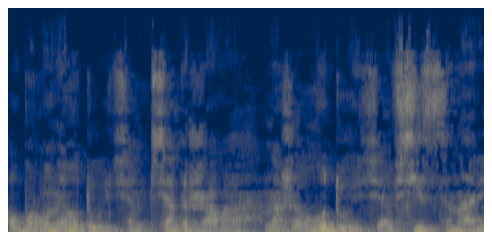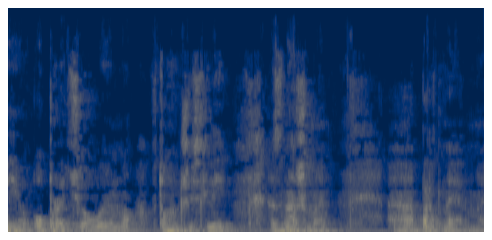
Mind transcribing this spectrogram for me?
оборони готуються. Вся держава наша готується, всі сценарії опрацьовуємо, в тому числі з нашими е, партнерами.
